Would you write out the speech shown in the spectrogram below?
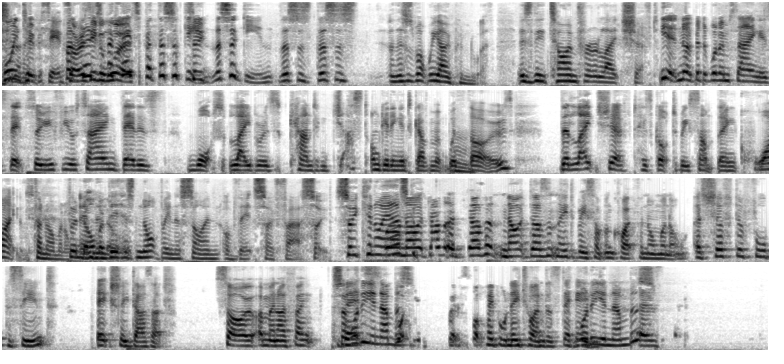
point two percent. Sorry, it's even but worse. But this again, so, this again, this is this is and this is what we opened with, is there time for a late shift? Yeah, no, but what I'm saying is that, so if you're saying that is what Labour is counting just on getting into government with mm. those, the late shift has got to be something quite phenomenal. Phenomenal. And there has not been a sign of that so far. So, so can I well, ask? No, it, does, it doesn't. No, it doesn't need to be something quite phenomenal. A shift of four percent actually does it. So, I mean, I think. So, what are your numbers? What, you, what people need to understand. What are your numbers?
